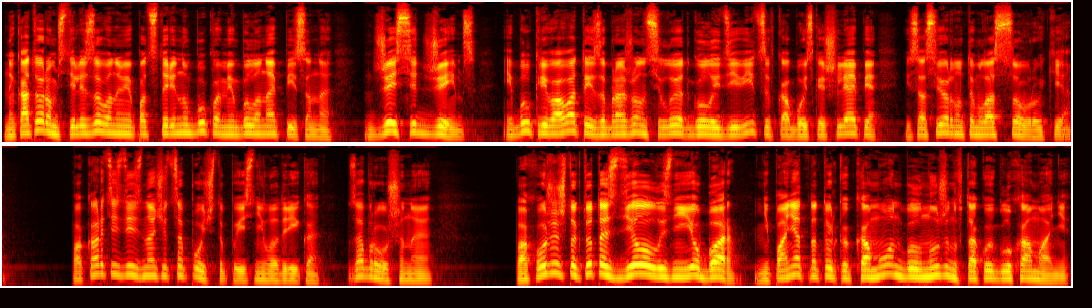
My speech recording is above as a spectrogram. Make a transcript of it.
на котором стилизованными под старину буквами было написано «Джесси Джеймс», и был кривовато изображен силуэт голой девицы в кобойской шляпе и со свернутым лассо в руке. «По карте здесь значится почта», — пояснила Дрика. «Заброшенная». «Похоже, что кто-то сделал из нее бар. Непонятно только, кому он был нужен в такой глухомане».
